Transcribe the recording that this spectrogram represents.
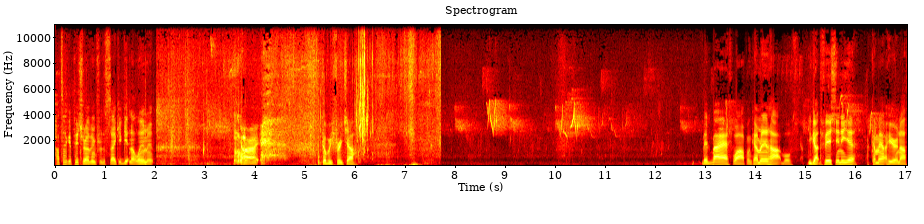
I'll take a picture of him for the sake of getting a limit. All right, go be free, child. Big bass whopping coming in hot, boys. You got the fish in it yet? I come out here and I,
